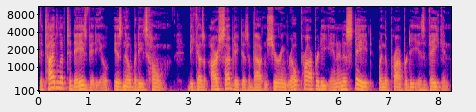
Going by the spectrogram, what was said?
The title of today's video is Nobody's Home because our subject is about insuring real property in an estate when the property is vacant.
